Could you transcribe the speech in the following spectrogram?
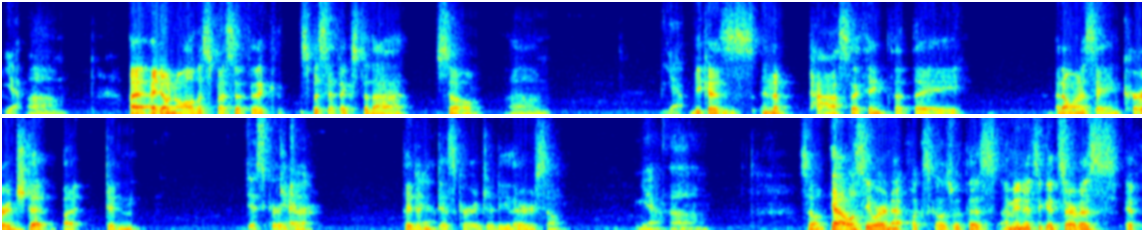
yeah um, I, I, don't know all the specific specifics to that so um, yeah because in the past i think that they I don't want to say encouraged it, but didn't discourage care. it. They didn't yeah. discourage it either. So yeah. Um, so yeah, we'll see where Netflix goes with this. I mean, it's a good service if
